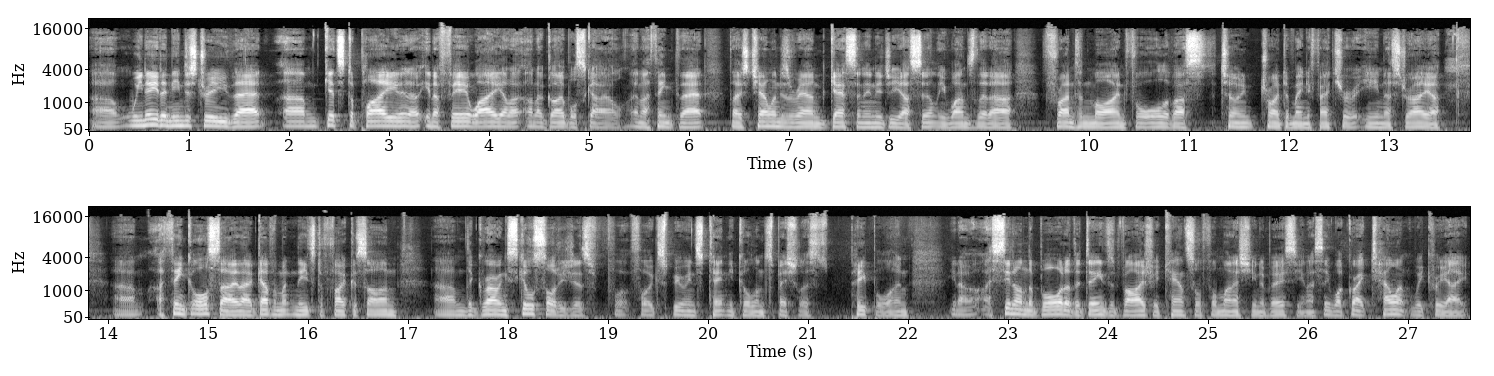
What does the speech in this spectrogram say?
Uh, we need an industry that um, gets to play in a, in a fair way on a, on a, global scale. And I think that those challenges around gas and energy are certainly ones that are front and mind for all of us trying to manufacture in Australia. Um, I think also our government needs to focus on um, the growing skill shortages for, for experienced technical and specialist people. And, you know, I sit on the board of the Dean's Advisory Council for Monash University and I see what great talent we create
